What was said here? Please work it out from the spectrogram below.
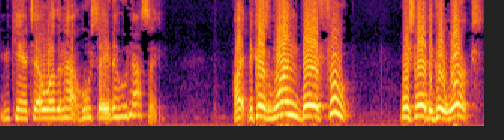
you can't tell whether or not who's saved and who's not saved. Right? Because one bear fruit, which led to good works.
